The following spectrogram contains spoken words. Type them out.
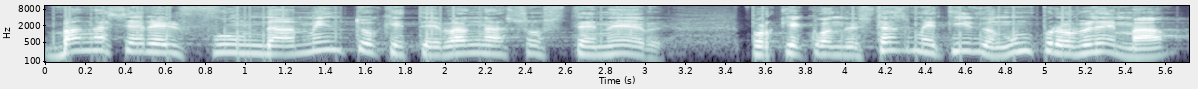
van a ser el fundamento que te van a sostener. Porque cuando estás metido en un problema,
